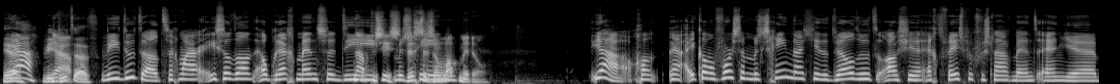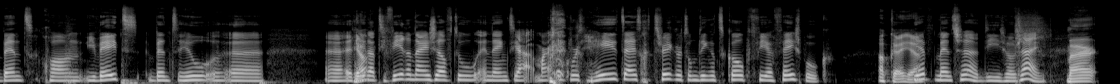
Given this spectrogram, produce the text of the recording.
Ja, ja. wie Ja. doet dat? Wie doet dat? Zeg maar, is dat dan oprecht mensen die nou, precies. misschien... Dus het is een labmiddel. Ja, gewoon, ja, ik kan me voorstellen misschien dat je het wel doet als je echt Facebook verslaafd bent en je bent gewoon, je weet, bent heel eh eh, relativerend naar jezelf toe en denkt, ja, maar ik word de hele tijd getriggerd om dingen te kopen via Facebook. Oké, ja. Je hebt mensen die zo zijn. Maar,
